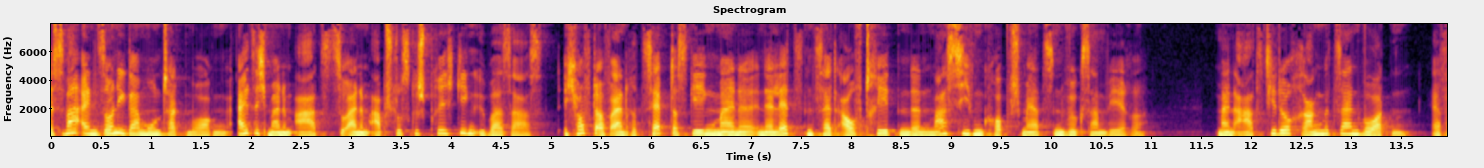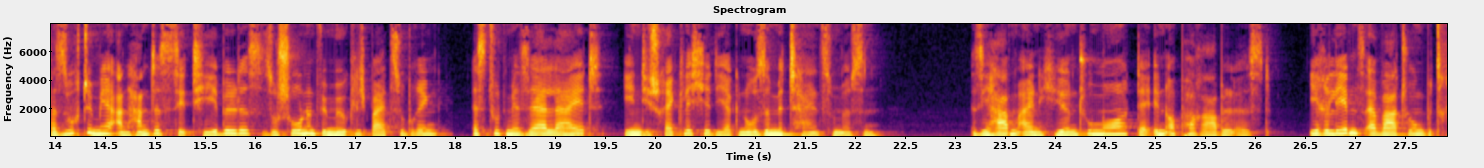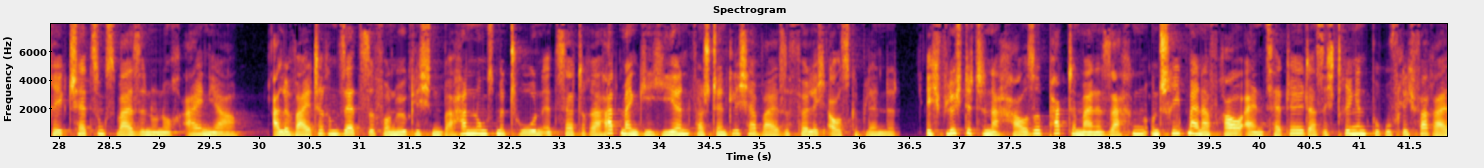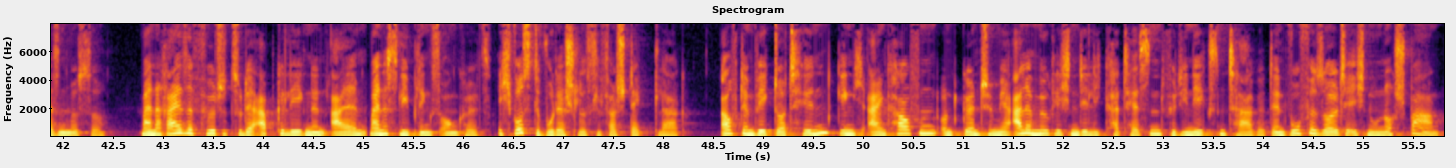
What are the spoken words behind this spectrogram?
Es war ein sonniger Montagmorgen, als ich meinem Arzt zu einem Abschlussgespräch gegenüber saß. Ich hoffte auf ein Rezept, das gegen meine in der letzten Zeit auftretenden massiven Kopfschmerzen wirksam wäre. Mein Arzt jedoch rang mit seinen Worten. Er versuchte mir anhand des CT-Bildes so schonend wie möglich beizubringen, es tut mir sehr leid, Ihnen die schreckliche Diagnose mitteilen zu müssen. Sie haben einen Hirntumor, der inoperabel ist. Ihre Lebenserwartung beträgt schätzungsweise nur noch ein Jahr. Alle weiteren Sätze von möglichen Behandlungsmethoden etc. hat mein Gehirn verständlicherweise völlig ausgeblendet. Ich flüchtete nach Hause, packte meine Sachen und schrieb meiner Frau einen Zettel, dass ich dringend beruflich verreisen müsse. Meine Reise führte zu der abgelegenen Alm meines Lieblingsonkels. Ich wusste, wo der Schlüssel versteckt lag. Auf dem Weg dorthin ging ich einkaufen und gönnte mir alle möglichen Delikatessen für die nächsten Tage, denn wofür sollte ich nun noch sparen?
